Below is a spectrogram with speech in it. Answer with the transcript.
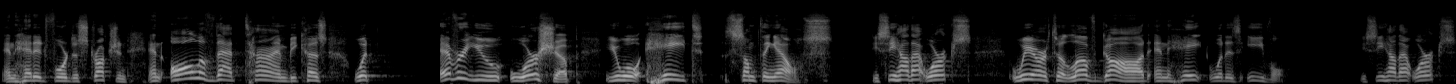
and headed for destruction. And all of that time, because whatever you worship, you will hate something else. You see how that works? We are to love God and hate what is evil. You see how that works?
